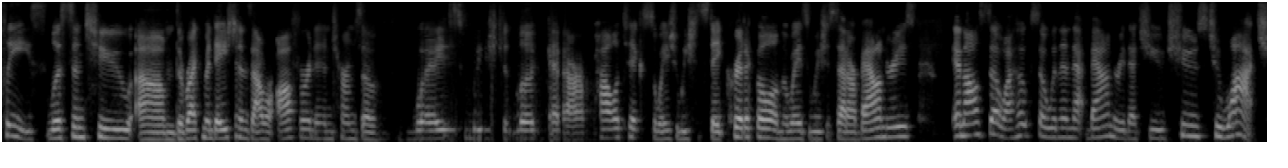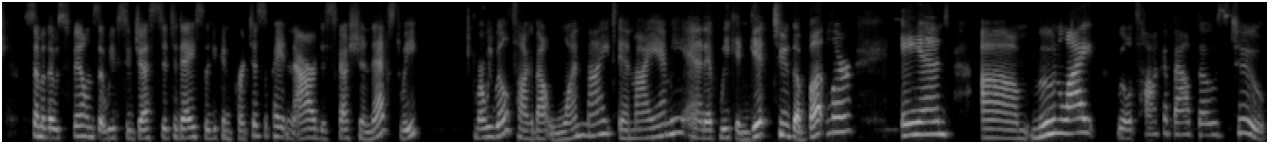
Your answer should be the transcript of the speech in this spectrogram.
please listen to um, the recommendations that were offered in terms of ways we should look at our politics, the ways we should stay critical, and the ways we should set our boundaries. And also, I hope so within that boundary that you choose to watch some of those films that we've suggested today so you can participate in our discussion next week where we will talk about one night in Miami. And if we can get to the Butler and um, Moonlight, we'll talk about those too.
